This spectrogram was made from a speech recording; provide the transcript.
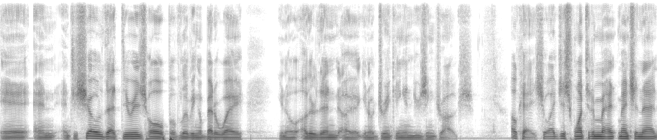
and and and to show that there is hope of living a better way, you know, other than uh, you know drinking and using drugs. Okay, so I just wanted to men- mention that,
